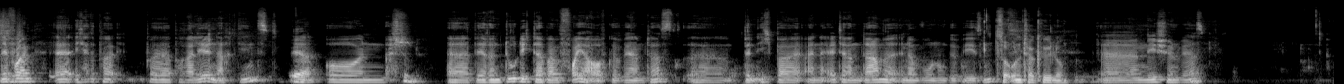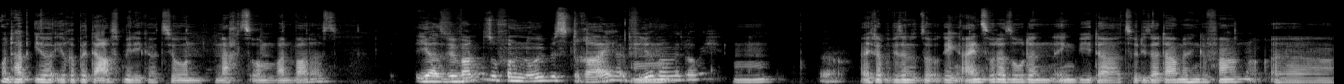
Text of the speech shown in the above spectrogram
Nee, vor allem, äh, ich hatte pa pa Parallelnachtdienst ja. und Ach, stimmt. Äh, während du dich da beim Feuer aufgewärmt hast, äh, bin ich bei einer älteren Dame in der Wohnung gewesen. Zur Unterkühlung. Äh, nee, schön wär's. Und hab ihr ihre Bedarfsmedikation nachts um, wann war das? Ja, also wir waren so von 0 bis 3, halb 4 Mhm. waren wir, glaube ich. Mhm. Ja. Ich glaube, wir sind so gegen eins oder so dann irgendwie da zu dieser Dame hingefahren. Äh,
